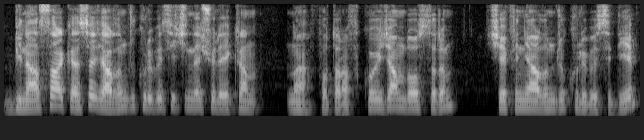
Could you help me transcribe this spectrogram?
binası arkadaşlar yardımcı kulübesi içinde şöyle ekrana fotoğrafı koyacağım dostlarım. Şefin yardımcı kulübesi diye.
